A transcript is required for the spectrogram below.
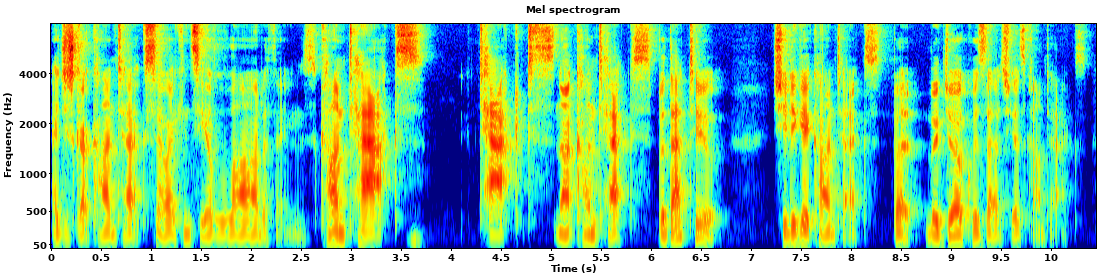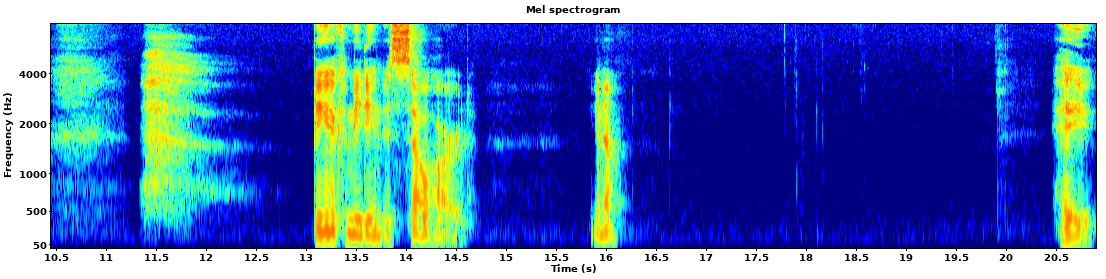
I just got contacts, so I can see a lot of things. Contacts. Tacts, not contacts, but that too. She did get contacts, but the joke was that she has contacts. Being a comedian is so hard. You know? Hey,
